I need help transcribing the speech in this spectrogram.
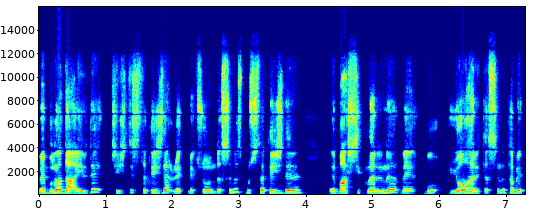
Ve buna dair de çeşitli stratejiler üretmek zorundasınız. Bu stratejilerin e, başlıklarını ve bu yol haritasını tabii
